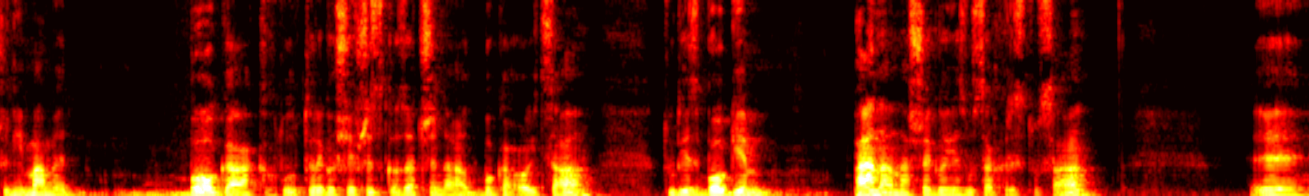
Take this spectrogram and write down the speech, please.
Czyli mamy Boga, którego się wszystko zaczyna, od Boga Ojca, który jest Bogiem Pana naszego Jezusa Chrystusa, y,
